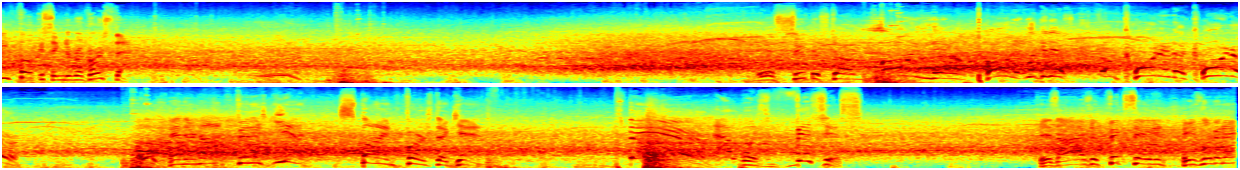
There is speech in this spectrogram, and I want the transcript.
refocusing to reverse that. This superstar mowing their opponent. Look at this. From corner to corner. And they're not finished yet. Spine first again. That was vicious. His eyes are fixated. He's looking to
